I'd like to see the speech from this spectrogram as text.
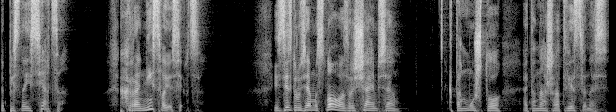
написано из сердца. Храни свое сердце. И здесь, друзья, мы снова возвращаемся к тому, что это наша ответственность.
